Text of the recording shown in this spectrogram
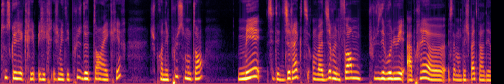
tout ce que j'écris, j'écris, je mettais plus de temps à écrire, je prenais plus mon temps, mais c'était direct, on va dire, une forme plus évoluée. Après, euh, ça m'empêche pas de faire des,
